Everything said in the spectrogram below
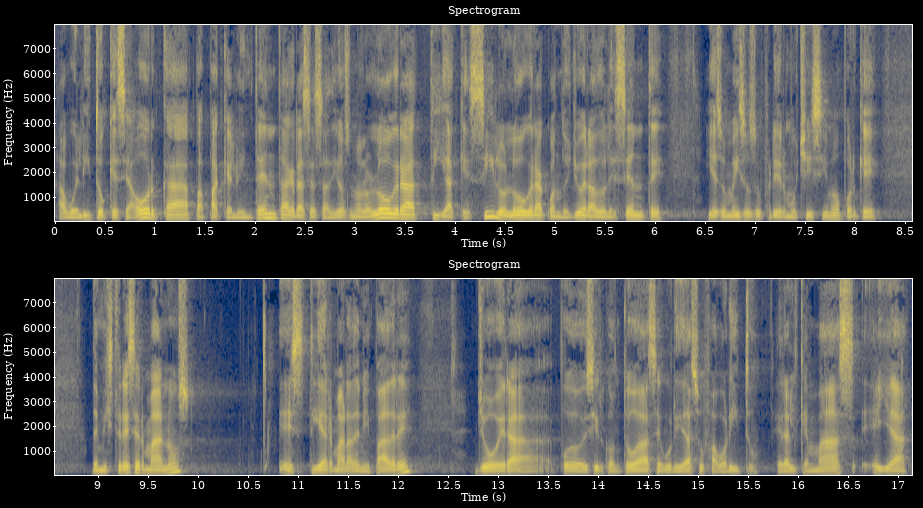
Abuelito que se ahorca, papá que lo intenta, gracias a Dios no lo logra, tía que sí lo logra cuando yo era adolescente y eso me hizo sufrir muchísimo porque de mis tres hermanos es tía hermana de mi padre yo era, puedo decir con toda seguridad, su favorito. Era el que más ella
